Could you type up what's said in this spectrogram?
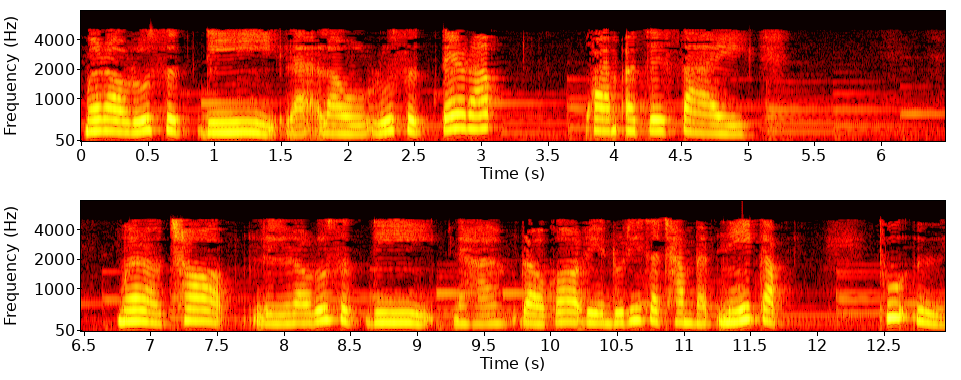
เมื่อเรารู้สึกดีและเรารู้สึกได้รับความเอาใจใส่ เมื่อเราชอบหรือเรารู้สึกดีนะคะ เราก็เรียนรู้ที่จะทำแบบนี้กับผู้อื่น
